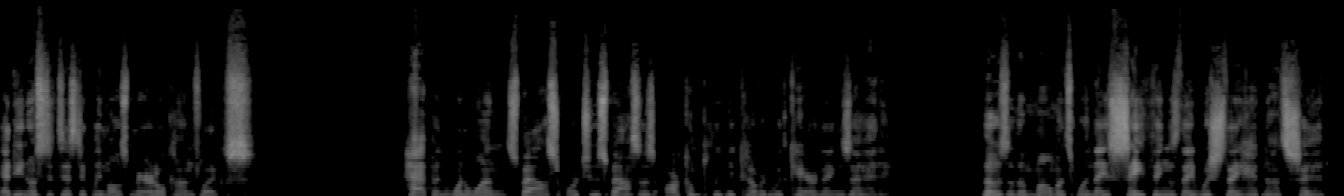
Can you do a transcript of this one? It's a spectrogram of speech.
And do you know statistically, most marital conflicts happen when one spouse or two spouses are completely covered with care and anxiety. Those are the moments when they say things they wish they had not said.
